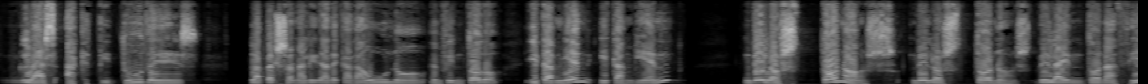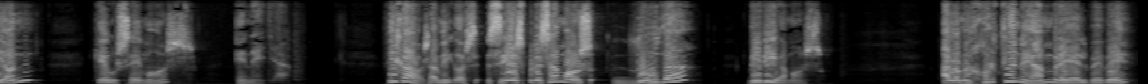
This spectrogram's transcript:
las actitudes, la personalidad de cada uno, en fin, todo, y también, y también de los tonos, de los tonos, de la entonación que usemos en ella. Fijaos, amigos, si expresamos duda, diríamos, a lo mejor tiene hambre el bebé,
